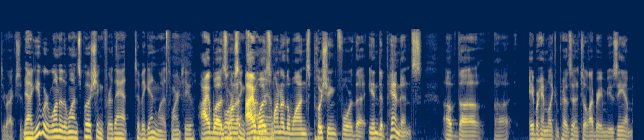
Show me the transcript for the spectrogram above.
direction. Now you were one of the ones pushing for that to begin with, weren't you? I was one. Of, I was them. one of the ones pushing for the independence of the uh, Abraham Lincoln Presidential Library and Museum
